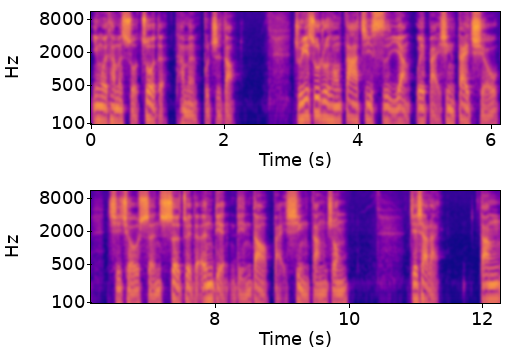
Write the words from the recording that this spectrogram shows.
因为他们所做的，他们不知道。”主耶稣如同大祭司一样，为百姓代求，祈求神赦罪的恩典临到百姓当中。接下来，当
